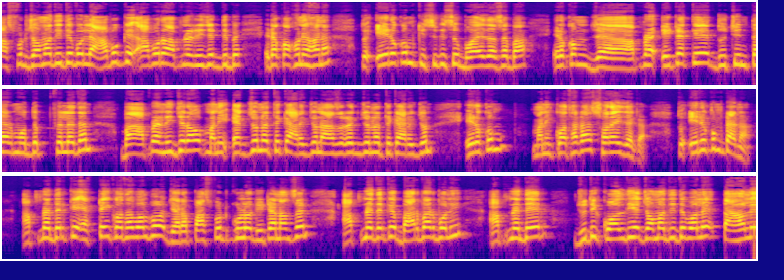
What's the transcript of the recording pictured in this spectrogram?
পাসপোর্ট জমা দিতে বললে আবকে আবারও আপনার রিজেক্ট দিবে, এটা কখনোই হয় না। তো এরকম কিছু কিছু ভয়েস আছে বা এরকম আপনার এটাকে দুশ্চিন্তার মধ্যে ফেলে দেন বা আপনারা নিজেরাও মানে একজনের থেকে আরেকজন, আরেকজনের থেকে আরেকজন, এরকম মানে কথাটা সরাই জায়গা। তো এরকমটা না, আপনাদেরকে একটাই কথা বলব, যারা পাসপোর্টগুলো রিটার্ন আনছেন, আপনাদেরকে বারবার বলি, আপনাদের যদি কল দিয়ে জমা দিতে বলে, তাহলে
